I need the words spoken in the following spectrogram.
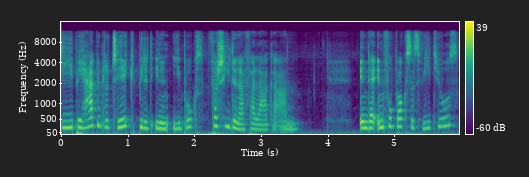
Die PH-Bibliothek bietet Ihnen E-Books verschiedener Verlage an. In der Infobox des Videos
